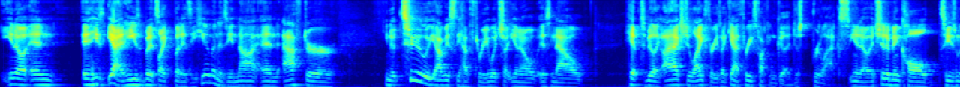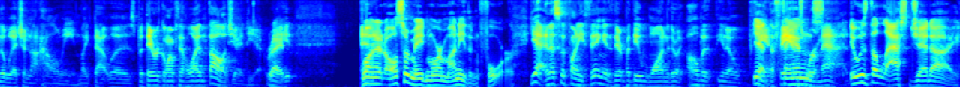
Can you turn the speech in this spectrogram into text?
you know, and and he's yeah, and he's but it's like, but is he human? Is he not? And after, you know, two, you obviously have three, which you know is now hip to be like, I actually like three. He's like, yeah, three's fucking good. Just relax. You know, it should have been called Season of the Witch and not Halloween. Like that was, but they were going for the whole anthology idea, right? Right. Well, and it also made more money than four. Yeah, and that's the funny thing. is There, but they wanted. They're like, oh, but you know, Yeah, the fans, fans, were mad. It was the last Jedi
